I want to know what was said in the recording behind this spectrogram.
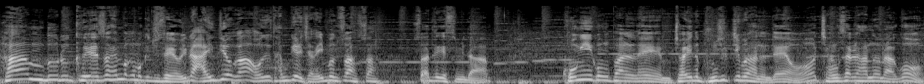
함부르크에서 햄버거 먹게 주세요. 이런 아이디어가 어디 담겨 있잖아요. 이번 쏴, 쏴, 쏴드리겠습니다. 0208님, 저희는 분식집을 하는데요. 장사를 하느라고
